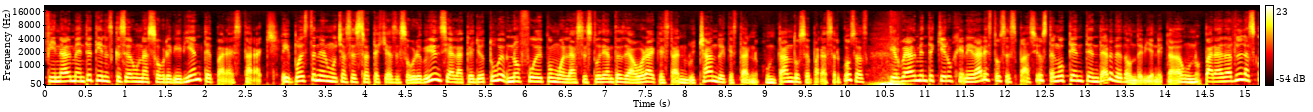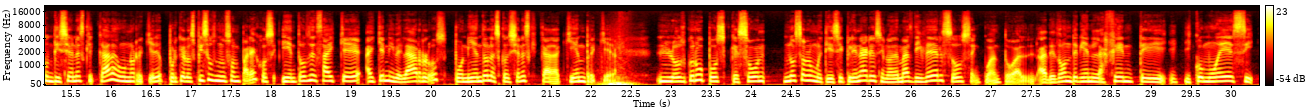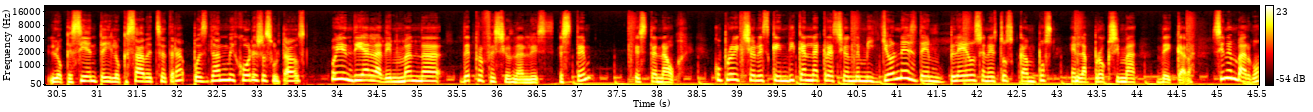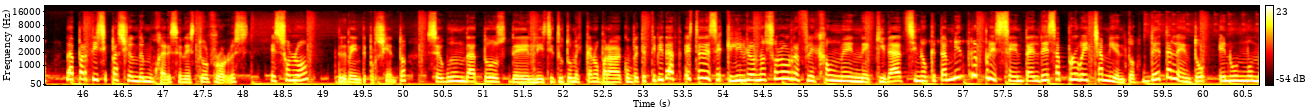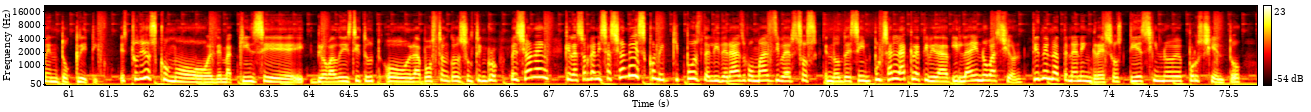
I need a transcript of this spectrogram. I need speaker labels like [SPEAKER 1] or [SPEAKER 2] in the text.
[SPEAKER 1] Finalmente tienes que ser una sobreviviente para estar aquí. Y puedes tener muchas estrategias de sobrevivencia. La que yo tuve no fue como las estudiantes de ahora que están luchando y que están juntándose para hacer cosas. Si realmente quiero generar estos espacios, tengo que entender de dónde viene cada uno para darle las condiciones que cada uno requiere, porque los pisos no son parejos y entonces hay que, hay que nivelarlos poniendo las condiciones que cada quien requiera los grupos que son no solo multidisciplinarios, sino además diversos en cuanto a de dónde viene la gente y, cómo es y lo que siente y lo que sabe, etcétera, pues dan mejores resultados.
[SPEAKER 2] Hoy en día la demanda de profesionales STEM está en auge, con proyecciones que indican la creación de millones de empleos en estos campos en la próxima década. Sin embargo, la participación de mujeres en estos roles es solo del 20%, según datos del Instituto Mexicano para la Competitividad. Este desequilibrio no solo refleja una inequidad, sino que también representa el desaprovechamiento de talento en un momento crítico. Estudios como el de McKinsey Global Institute o la Boston Consulting Group mencionan que las organizaciones con equipos de liderazgo más diversos en donde se impulsa la creatividad y la innovación tienden a tener ingresos 19%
